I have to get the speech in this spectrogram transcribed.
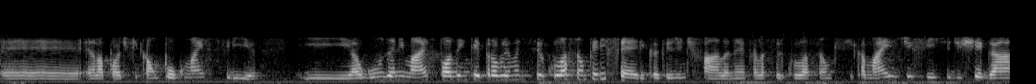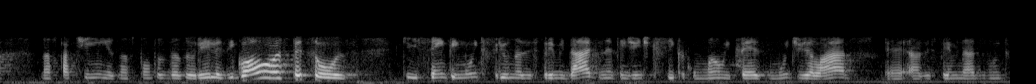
é, ela pode ficar um pouco mais fria. E alguns animais podem ter problema de circulação periférica, que a gente fala, né? Aquela circulação que fica mais difícil de chegar nas patinhas, nas pontas das orelhas, igual as pessoas que sentem muito frio nas extremidades, né? Tem gente que fica com mão e pés muito gelados, é, as extremidades muito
